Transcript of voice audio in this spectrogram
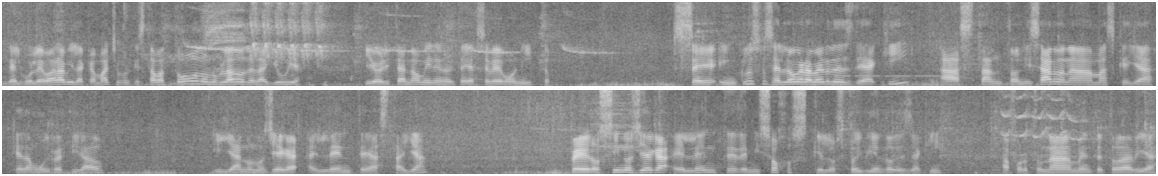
del Boulevard Ávila Camacho porque estaba todo nublado de la lluvia. Y ahorita no, miren, ahorita ya se ve bonito. Incluso se logra ver desde aquí hasta Antonizardo, nada más que ya queda muy retirado y ya no nos llega el lente hasta allá. Pero sí nos llega el lente de mis ojos que lo estoy viendo desde aquí. Afortunadamente todavía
